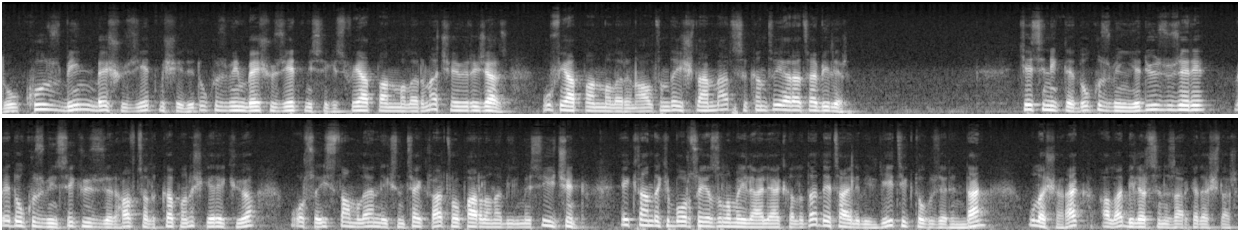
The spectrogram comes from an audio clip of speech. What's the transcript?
9577 9578 fiyatlanmalarına çevireceğiz. Bu fiyatlanmaların altında işlemler sıkıntı yaratabilir. Kesinlikle 9700 üzeri ve 9800 üzeri haftalık kapanış gerekiyor. Borsa İstanbul Endeks'in tekrar toparlanabilmesi için. Ekrandaki borsa yazılımı ile alakalı da detaylı bilgiyi TikTok üzerinden ulaşarak alabilirsiniz arkadaşlar.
